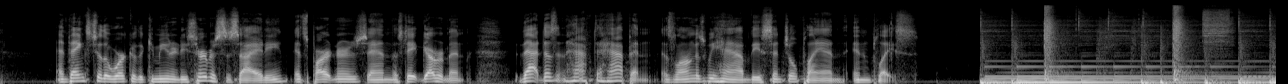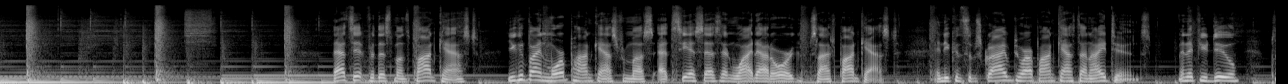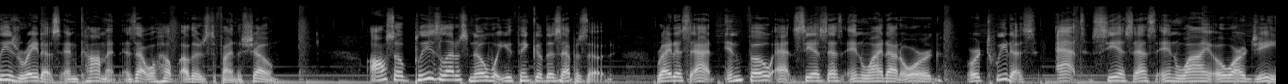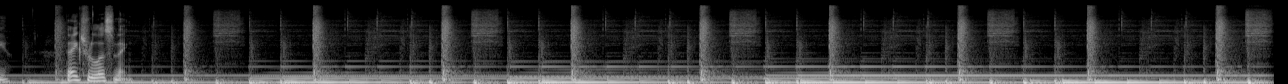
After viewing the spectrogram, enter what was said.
And thanks to the work of the Community Service Society, its partners, and the state government, that doesn't have to happen as long as we have the essential plan in place. That's it for this month's podcast. You can find more podcasts from us at cssny.org slash podcast, and you can subscribe to our podcast on iTunes. And if you do, please rate us and comment, as that will help others to find the show. Also, please let us know what you think of this episode. Write us at info at cssny.org or tweet us at cssnyorg. Thanks for listening.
